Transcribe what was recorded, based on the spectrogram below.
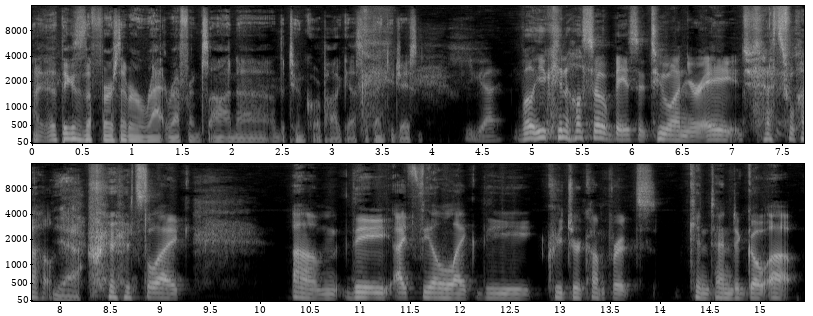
I, I think this is the first ever rat reference on uh, on the TuneCore podcast. So thank you, Jason. You got it. Well, you can also base it too on your age as well. Yeah. Where it's like, um, the, I feel like the creature comforts can tend to go up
